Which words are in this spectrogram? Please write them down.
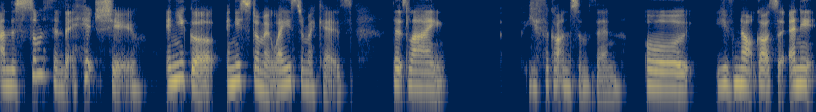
and there's something that hits you in your gut, in your stomach, where your stomach is, that's like you've forgotten something or you've not got so, and it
